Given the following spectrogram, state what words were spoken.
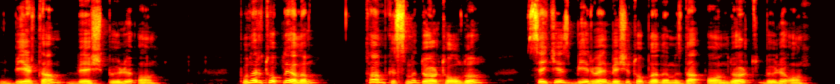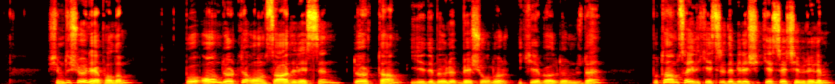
1 tam 5 bölü 10. Bunları toplayalım. Tam kısmı 4 oldu. 8, 1 ve 5'i topladığımızda 14 bölü 10. Şimdi şöyle yapalım. Bu 14 ile 10 sadeleşsin. 4 tam 7 bölü 5 olur. 2'ye böldüğümüzde. Bu tam sayılı kesiri de bileşik kesire çevirelim.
